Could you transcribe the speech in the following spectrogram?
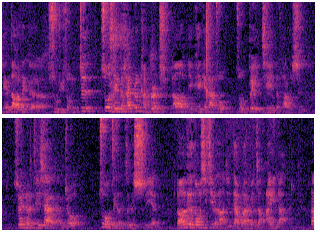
连到那个数据中心，就是缩成一个 hyper converge，然后也可以跟它做做对接的方式。所以呢，接下来我们就做这个这个实验，然后那个东西基本上已经在外面叫 IDA，那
